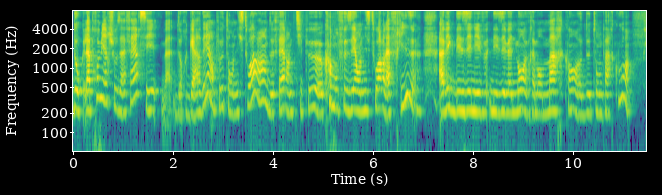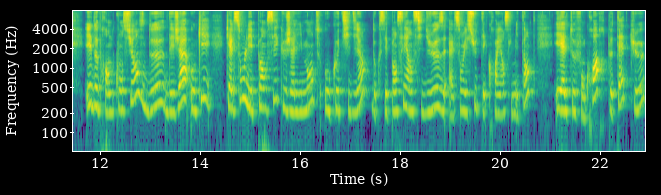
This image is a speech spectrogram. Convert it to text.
Donc la première chose à faire, c'est bah, de regarder un peu ton histoire, hein, de faire un petit peu euh, comme on faisait en histoire la frise, avec des, événements vraiment marquants euh, de ton parcours, et de prendre conscience de déjà, ok, quelles sont les pensées que j'alimente au quotidien. Donc ces pensées insidieuses, elles sont issues de tes croyances limitantes, et elles te font croire peut-être que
